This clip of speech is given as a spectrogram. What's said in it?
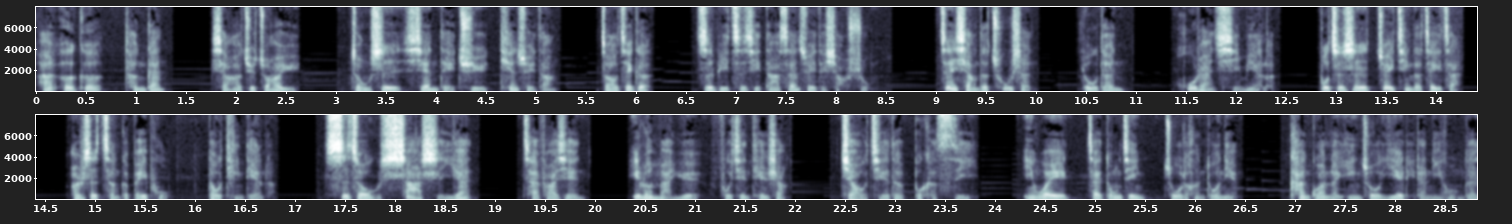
和二哥腾干想要去抓鱼，总是先得去天水塘找这个只比自己大三岁的小叔。正想得出神，路灯忽然熄灭了。不只是最近的这一盏，而是整个北浦都停电了。四周霎时一暗，才发现一轮满月浮现天上，皎洁得不可思议。因为在东京住了很多年，看惯了银座夜里的霓虹灯，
